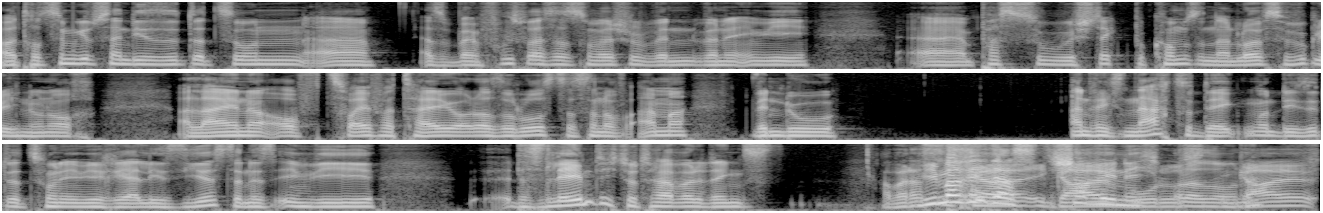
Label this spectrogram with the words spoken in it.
Aber trotzdem gibt es dann diese Situationen, äh, also beim Fußball ist das zum Beispiel, wenn, wenn du irgendwie äh, Pass zugesteckt bekommst und dann läufst du wirklich nur noch alleine auf zwei Verteidiger oder so los, dass dann auf einmal, wenn du anfängst nachzudenken und die Situation irgendwie realisierst, dann ist irgendwie, das lähmt dich total, weil du denkst, Aber das Wie ist mach ich ja das? Ich Egal, ihn nicht wo du's- oder so, ne? Egal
